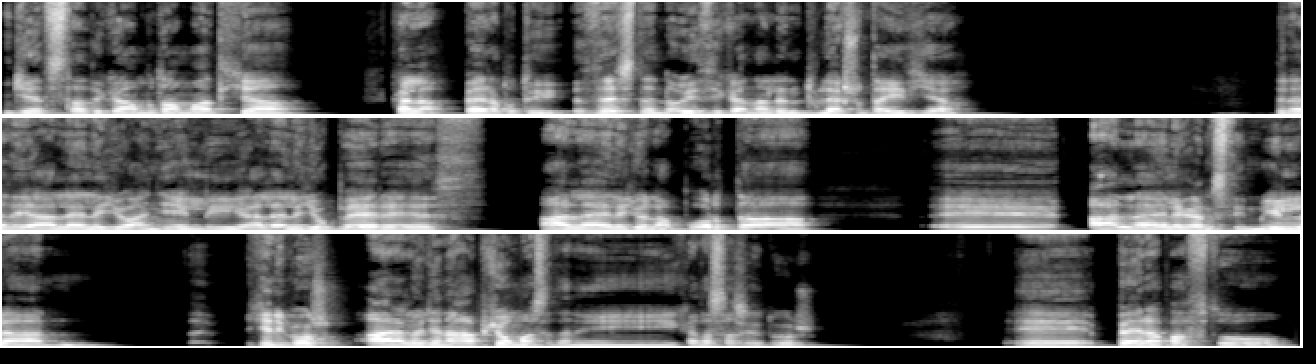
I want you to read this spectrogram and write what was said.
Γιατί στα δικά μου τα μάτια, καλά, πέρα από το ότι δεν συνεννοήθηκαν να λένε τουλάχιστον τα ίδια, δηλαδή άλλα έλεγε ο Ανιέλη, άλλα έλεγε ο Πέρεθ, άλλα έλεγε ο Λαπόρτα, ε, άλλα έλεγαν στη Μίλαν, Γενικώ, άλλα λόγια να αγαπιόμαστε ήταν η κατάστασή τους. Ε, πέρα από αυτό,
